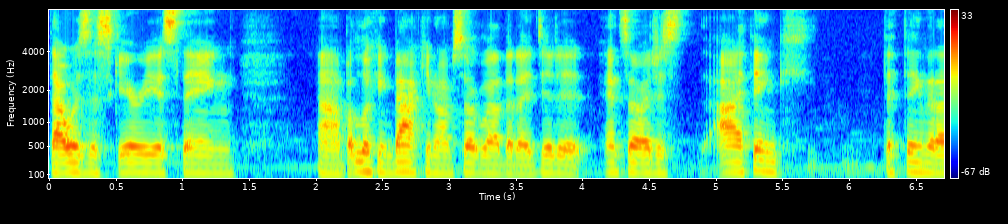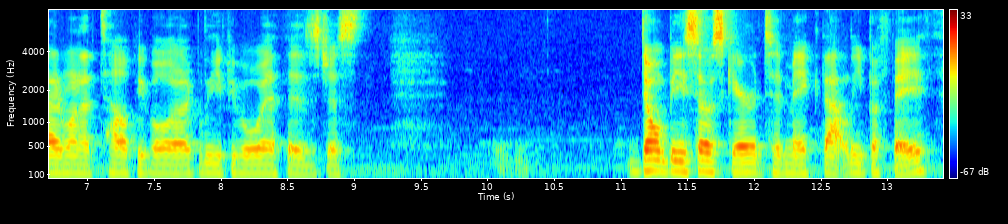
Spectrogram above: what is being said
That was the scariest thing uh, but looking back you know I'm so glad that I did it. And so I just I think the thing that I want to tell people or like leave people with is just don't be so scared to make that leap of faith.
